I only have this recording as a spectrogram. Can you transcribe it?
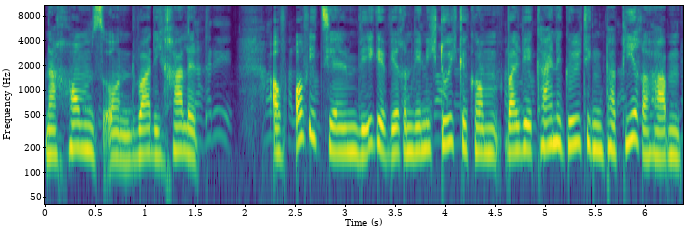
nach Homs und Wadi Khalid. Auf offiziellem Wege wären wir nicht durchgekommen, weil wir keine gültigen Papiere haben.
